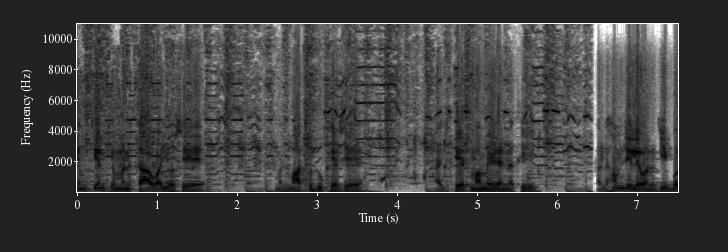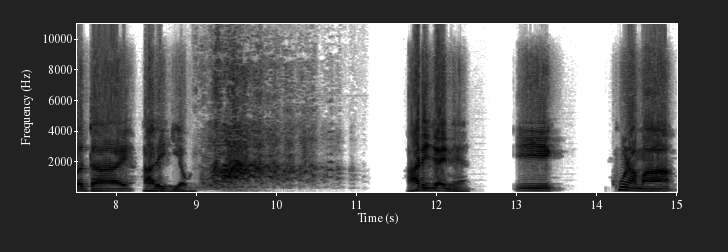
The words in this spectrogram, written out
એમ કેમ કે મને તાવ આવ્યો છે, મને માથું દુખે છે, આજ પેટમાં મેળે નથી. એટલે સમજી લેવાનું કે બધાય હારી ગયા હોય. હારી જાય ને એ ખૂણામાં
